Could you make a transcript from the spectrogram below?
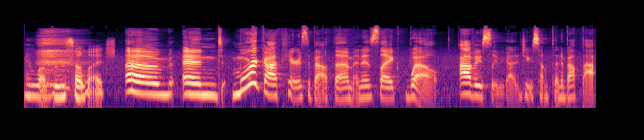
I love them so much. Um, and Morgoth hears about them and is like, well, obviously we got to do something about that.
